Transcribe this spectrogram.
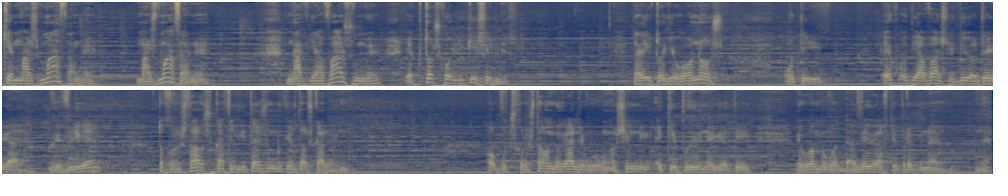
Και μας μάθανε, μας μάθανε να διαβάζουμε εκτός σχολικής ύλης. Δηλαδή το γεγονός ότι έχω διαβάσει δύο-τρία βιβλία, το χρωστάω στους καθηγητές μου και στους δασκάλους μου. Όπου τους χρωστάω μεγάλη ευγνωμοσύνη εκεί που είναι, γιατί εγώ είμαι 82, αυτοί πρέπει να... Ναι.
